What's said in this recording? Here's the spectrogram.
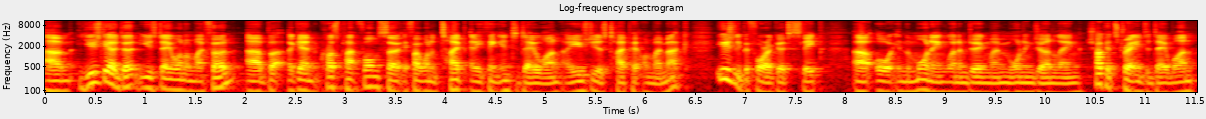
Um, usually I don't use Day One on my phone, uh, but again, cross-platform, so if I want to type anything into Day One, I usually just type it on my Mac, usually before I go to sleep, uh, or in the morning when I'm doing my morning journaling, chuck it straight into Day One.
